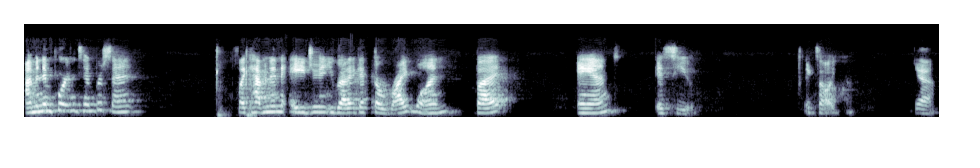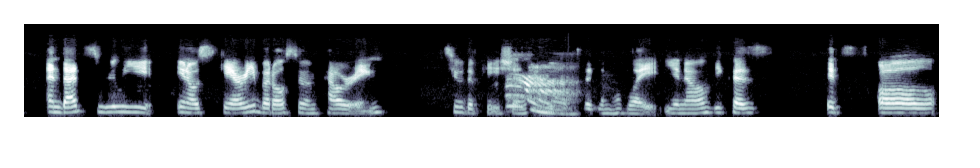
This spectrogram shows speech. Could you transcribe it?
I'm an important 10%. It's like having an agent, you got to get the right one, but, and it's you. It's all you. Yeah. And that's really, you know, scary, but also empowering to the patient yeah. of light, you know, because it's all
